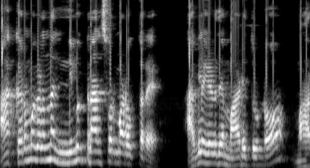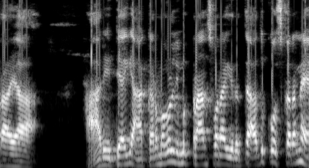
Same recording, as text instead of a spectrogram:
ಆ ಕರ್ಮಗಳನ್ನ ನಿಮಗ್ ಟ್ರಾನ್ಸ್ಫರ್ ಮಾಡಿ ಹೋಗ್ತಾರೆ. ಆಗ್ಲೇ ಹೇಳಿದೆ ಮಾಡಿದ್ರು ಮಹಾರಾಯ. ಆ ರೀತಿಯಾಗಿ ಆ ಕರ್ಮಗಳು ನಿಮಗ್ ಟ್ರಾನ್ಸ್ಫರ್ ಆಗಿರುತ್ತೆ. ಅದಕ್ಕೋಸ್ಕರನೇ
